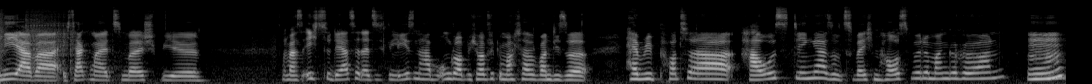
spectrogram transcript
nee, aber ich sag mal zum Beispiel, was ich zu der Zeit, als ich es gelesen habe, unglaublich häufig gemacht habe, waren diese Harry Potter Haus-Dinger. Also zu welchem Haus würde man gehören? Mhm.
